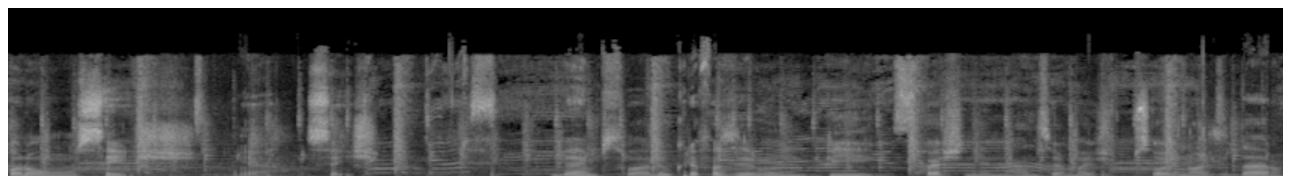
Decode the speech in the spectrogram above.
foram 6. Yeah, 6. Bem pessoal, eu queria fazer um big question and answer, mas pessoas não ajudaram.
